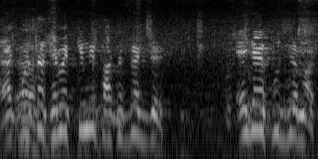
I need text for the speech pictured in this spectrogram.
এক বস্তা সিমেন্ট কিনি পাঁচশো ব্যাগ এই জায়গায় ফুট দিয়ে মাছ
